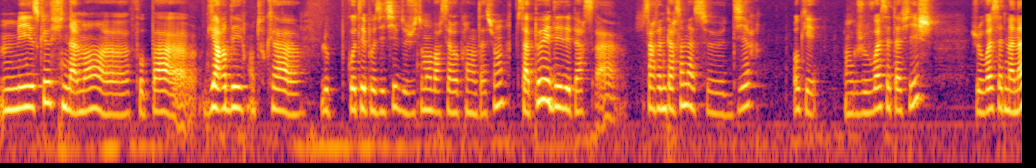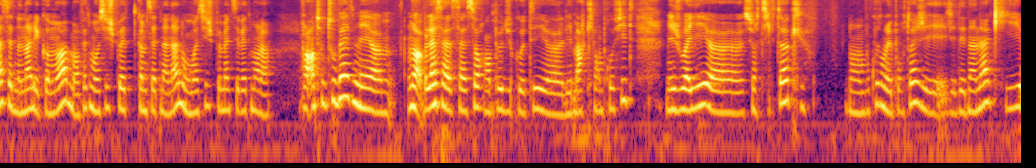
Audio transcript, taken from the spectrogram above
Mais est-ce que finalement, euh, faut pas garder en tout cas euh, le côté positif de justement voir ces représentations? Ça peut aider des certaines personnes à se dire ok donc je vois cette affiche, je vois cette nana, cette nana elle est comme moi, bah, en fait moi aussi je peux être comme cette nana, donc moi aussi je peux mettre ces vêtements là. Enfin un truc tout bête, mais euh, là ça, sort un peu du côté euh, les marques qui en profitent, mais je voyais euh, sur TikTok, dans, beaucoup dans les pour toi, j'ai des nanas qui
